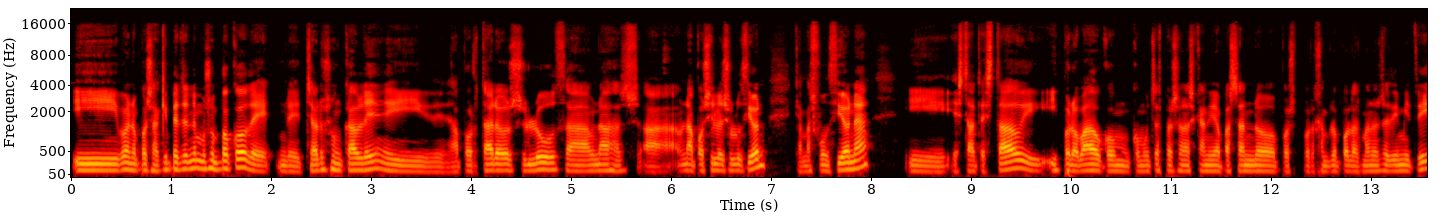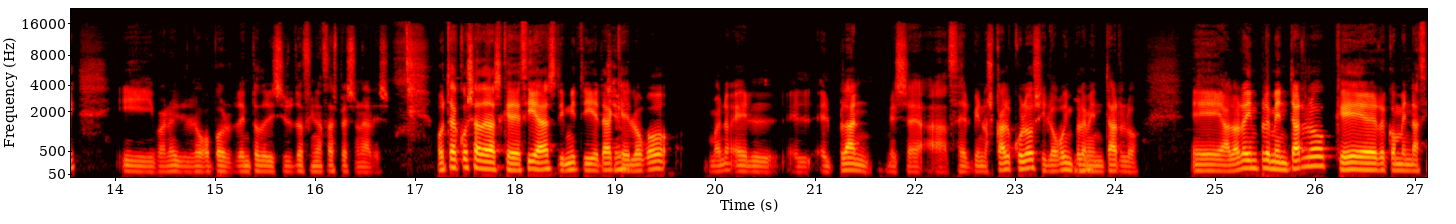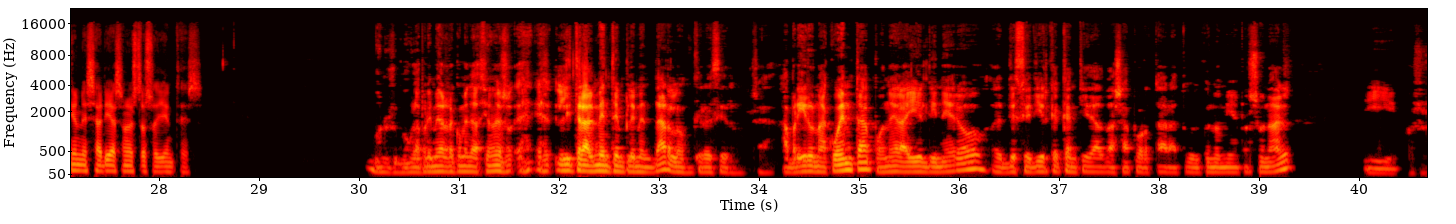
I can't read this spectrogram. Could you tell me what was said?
Y bueno, pues aquí pretendemos un poco de, echaros un cable y aportaros luz a, una posible solución que además funciona y está testado y, probado con, muchas personas que han ido pasando, pues por ejemplo, por las manos de Dimitri y bueno, y luego por dentro del Instituto de Finanzas Personales. Otra cosa de las que decías, Dimitri, era que luego bueno, el, plan es hacer bien los cálculos y luego implementarlo. Eh, a la hora de implementarlo, ¿qué recomendaciones harías a nuestros oyentes? Bueno, supongo que la primera recomendación es, literalmente implementarlo, quiero decir, abrir una cuenta, poner ahí el dinero, eh, decidir qué cantidad vas a aportar a tu economía personal y pues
